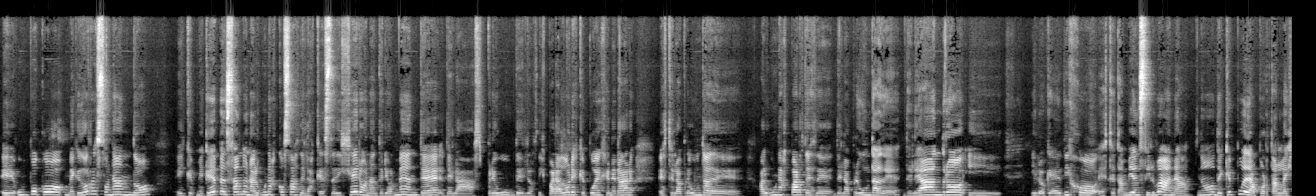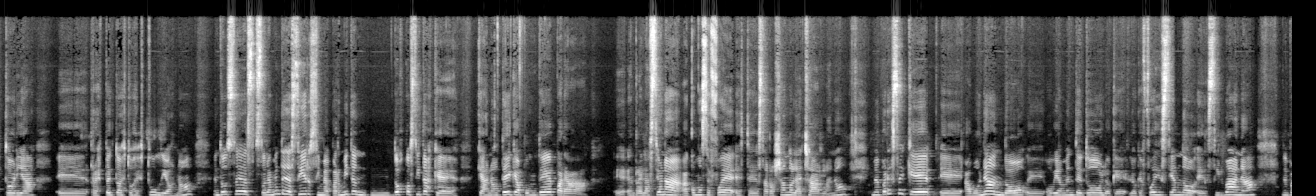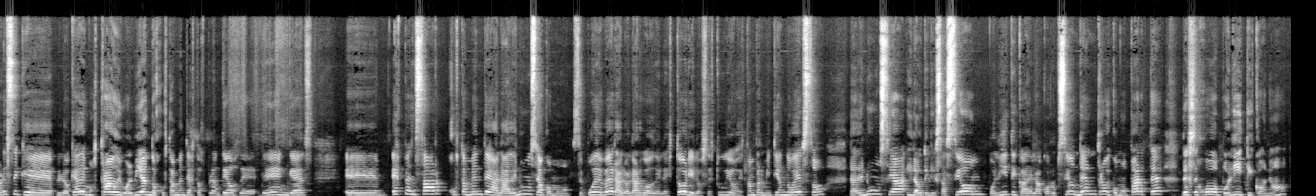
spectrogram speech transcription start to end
eh, un poco, me quedó resonando y que me quedé pensando en algunas cosas de las que se dijeron anteriormente, de, las de los disparadores que pueden generar este, la pregunta de algunas partes de, la pregunta de, Leandro y, lo que dijo este, también Silvana, ¿no? De qué puede aportar la historia eh, respecto a estos estudios, ¿no? Entonces, solamente decir, si me permiten, dos cositas que, que anoté, que apunté para, eh, en relación a, cómo se fue este, desarrollando la charla, ¿no? Me parece que eh, abonando, eh, obviamente, todo lo que, fue diciendo Silvana, me parece que lo que ha demostrado y volviendo justamente a estos planteos de Engels, es pensar justamente a la denuncia, como se puede ver a lo largo de la historia y los estudios están permitiendo eso, la denuncia y la utilización política de la corrupción dentro y como parte de ese juego político, ¿no?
